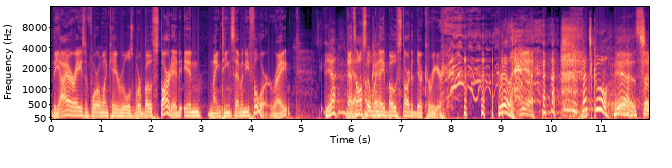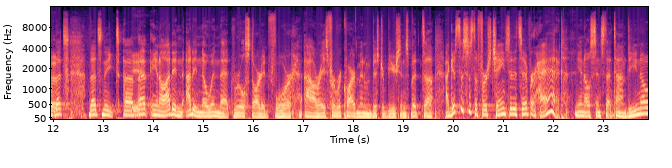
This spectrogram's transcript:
The IRAs and 401k rules were both started in 1974, right? Yeah, That's yeah, also when they both started their career. really. yeah. That's cool. Yeah. Yeah, so, so- that's that's neat. Uh, Yeah. That you know, I didn't I didn't know when that rule started for IRAs for required minimum distributions, but uh, I guess this is the first change that it's ever had. You know, since that time. Do you know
